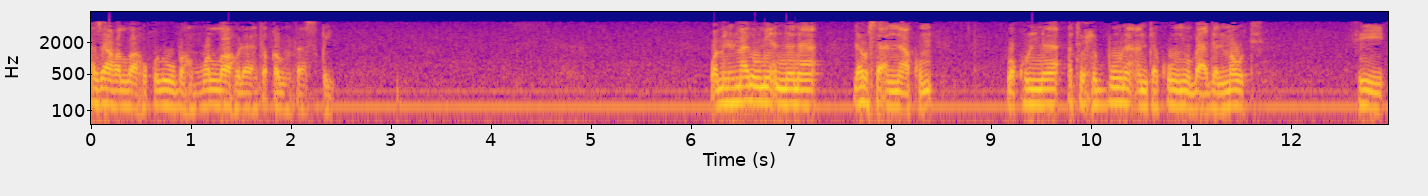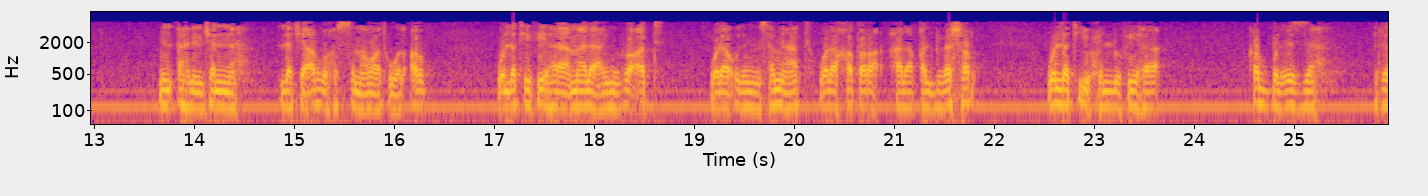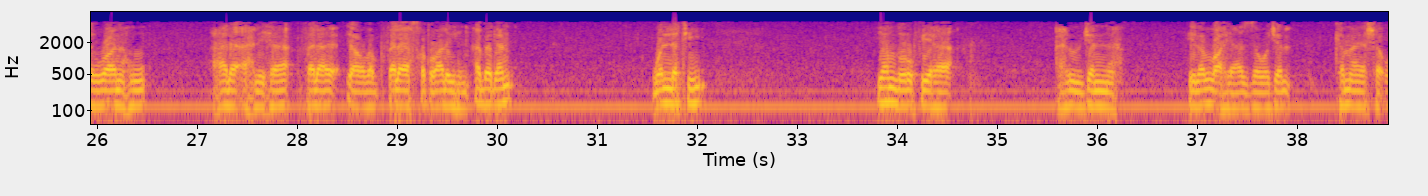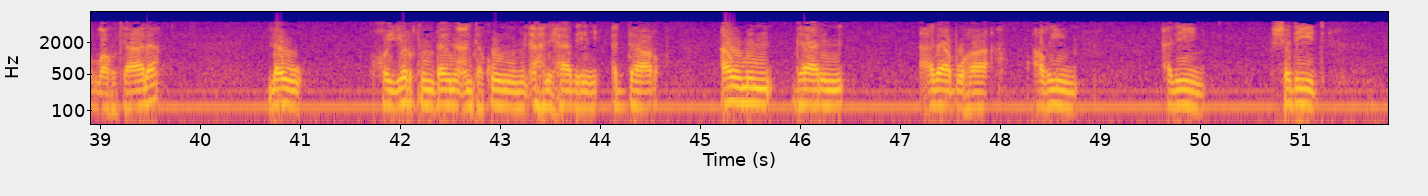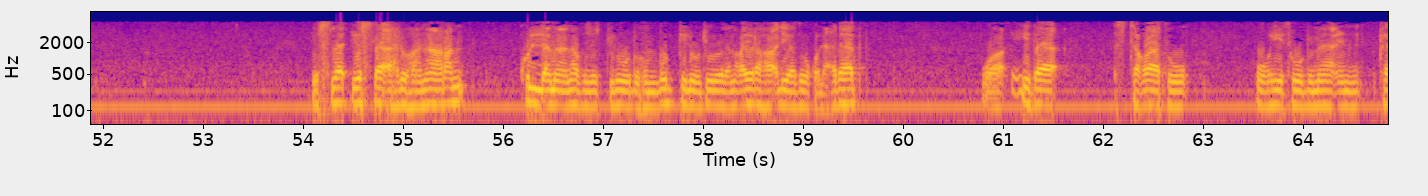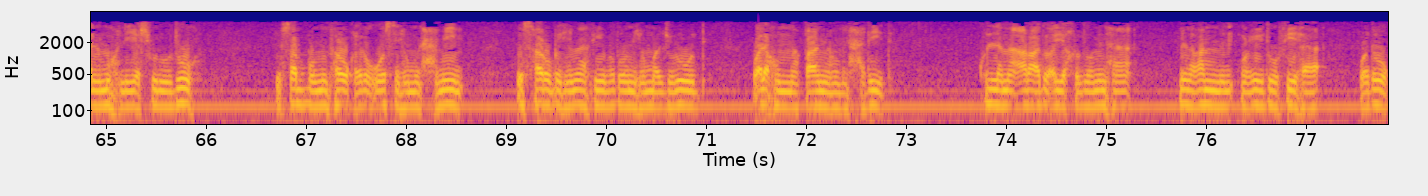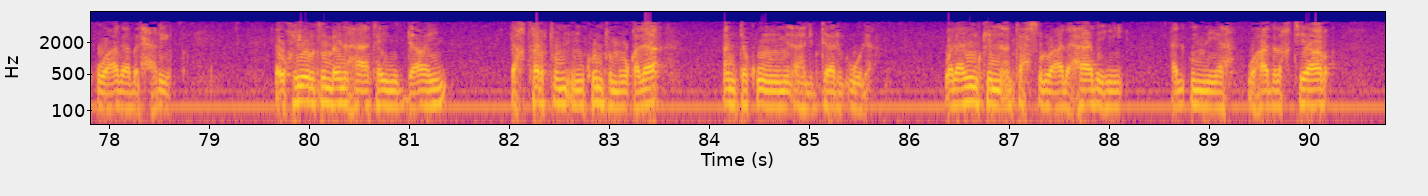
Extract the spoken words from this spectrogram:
أزاغ الله قلوبهم والله لا يهدي القوم الفاسقين. ومن المعلوم أننا لو سألناكم وقلنا أتحبون أن تكونوا بعد الموت في من أهل الجنة التي عرضها السماوات والأرض والتي فيها ما لا عين رأت ولا أذن سمعت ولا خطر على قلب بشر والتي يحل فيها رب العزة رضوانه على أهلها فلا يغضب فلا يسخط عليهم أبدا والتي ينظر فيها أهل الجنة إلى الله عز وجل كما يشاء الله تعالى. لو خيرتم بين أن تكونوا من أهل هذه الدار أو من دار عذابها عظيم أليم شديد. يصلى أهلها نارا كلما نضجت جلودهم بدلوا جلودا غيرها ليذوقوا العذاب. وإذا استغاثوا أغيثوا بماء كالمهل يشوي الوجوه. يصب من فوق رؤوسهم الحميم يصهر به ما في بطونهم والجلود ولهم مقامع من حديد. كلما أرادوا أن يخرجوا منها من غم أعيدوا فيها وذوقوا عذاب الحريق. لو خيرتم بين هاتين الدارين لاخترتم إن كنتم عقلاء أن تكونوا من أهل الدار الأولى. ولا يمكن أن تحصلوا على هذه الأمنية وهذا الاختيار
